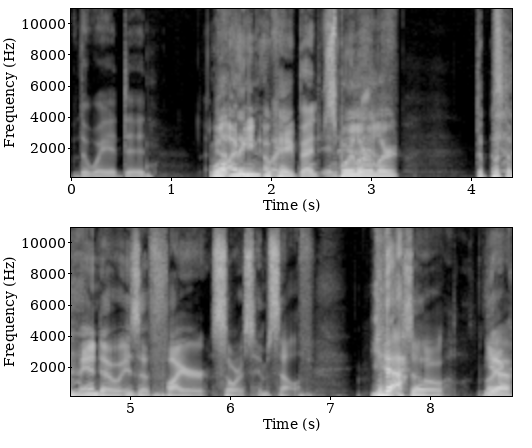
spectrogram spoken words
the, way it did. I Well, I thing, mean, like, okay, bent spoiler half. alert. The, but the Mando is a fire source himself. Yeah, So like, yeah.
